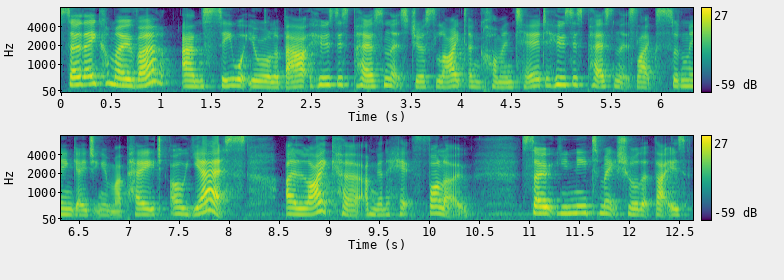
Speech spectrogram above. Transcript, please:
So they come over and see what you're all about. Who's this person that's just liked and commented? Who's this person that's like suddenly engaging in my page? Oh, yes, I like her. I'm going to hit follow. So you need to make sure that that is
